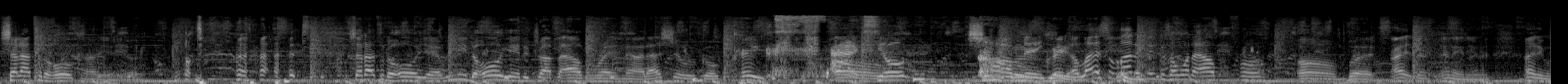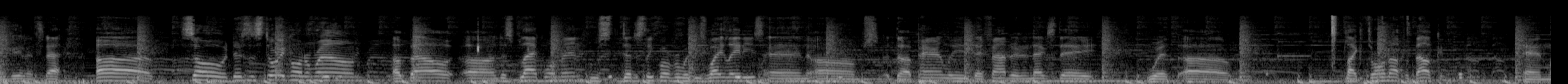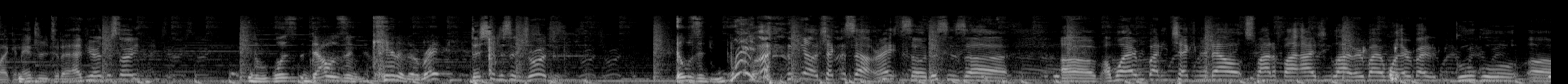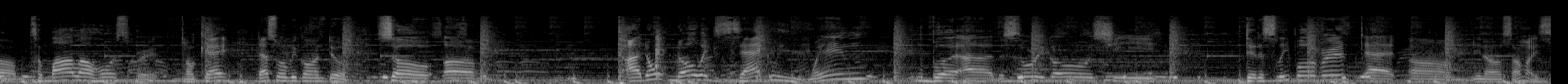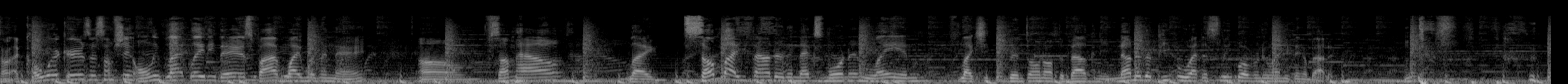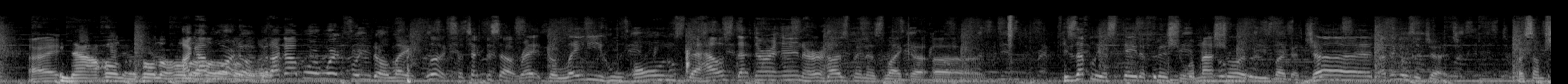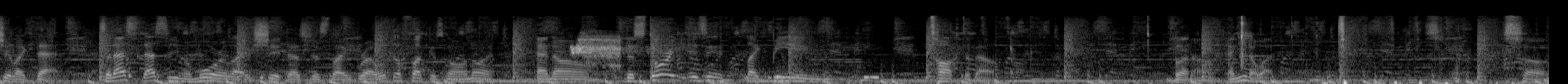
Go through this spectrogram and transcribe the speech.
Shout out to the old Kanye. Shout out to the old Ye. We need the old Ye to drop an album right now. That shit would go crazy. Facts, yo. Shit would Oh man, crazy. yeah. A lot, a lot of niggas I want an album from. Um, but I, that, that ain't even. I ain't even gonna get into that. Uh, so there's a story going around about uh, this black woman who did a sleepover with these white ladies, and um, the, apparently they found her the next day with um, like thrown off a balcony and like an injury to the. Have you heard this story? Was that was in Canada, right? This shit is in Georgia. It was in when? Yo, check this out, right? So this is uh, uh, I want everybody checking it out. Spotify, IG Live. Everybody want everybody to Google um, Tamla Horsford. Okay, that's what we're gonna do. So um, I don't know exactly when, but uh, the story goes she did a sleepover at um, you know somebody some coworkers or some shit. Only black lady there. There's five white women there. Um, somehow, like somebody found her the next morning laying like she'd been thrown off the balcony. None of the people who had the sleepover knew anything about it. All right. Now hold on, hold on, hold on. I got hold more on, though, on. but I got more work for you though. Like, look, so check this out, right? The lady who owns the house that they're in, her husband is like a, uh, he's definitely a state official. I'm not sure if he's like a judge. I think it was a judge or some shit like that. So that's that's even more like shit. That's just like, bro, what the fuck is going on? And um, the story isn't like being talked about, but um, and you know what? so.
